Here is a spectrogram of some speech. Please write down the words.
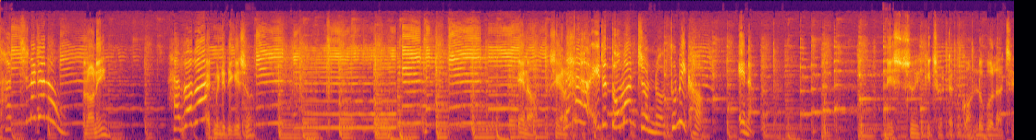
খাচ্ছে না কেন? রনি হ্যাঁ বাবা? এক মিনিট দিকে এসো। এ নাও সিঙ্গারা না খাও। না এটা তোমার জন্য তুমি খাও। এ না নিশ্চয়ই কিছু একটা গন্ডগোল আছে।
